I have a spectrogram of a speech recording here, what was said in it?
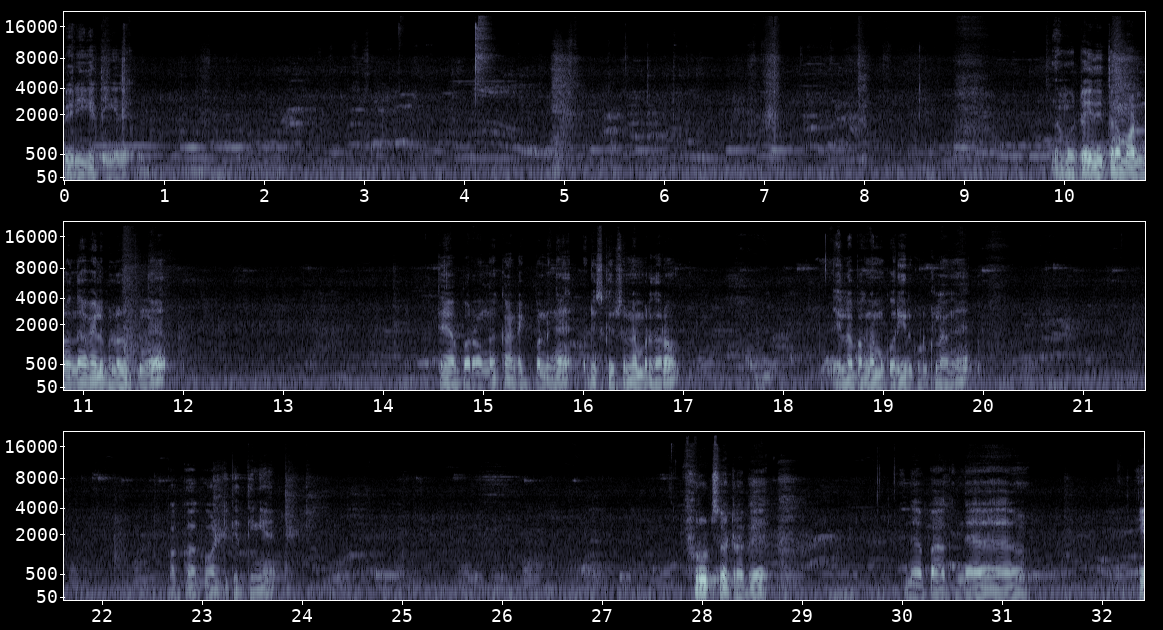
பெரிய கத்திங்க இது. நம்மக்கிட்ட இது இத்தனை மாடல் வந்து அவைலபிள் இருக்குங்க. தேவைப்படுறவங்க காண்டாக்ட் பண்ணுங்கள் டிஸ்கிரிப்ஷன் நம்பர் தரோம். எல்லா பக்கம் நம்ம கொரியர் கொடுக்கலாங்க. பக்கா குவாலிட்டி கத்திங்க ஃப்ரூட்ஸ் வெட்டுறக்கு இந்த ப இந்த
